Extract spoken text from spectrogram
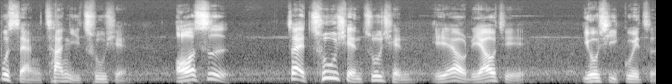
不想参与初选，而是在初选之前也要了解。游戏规则。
